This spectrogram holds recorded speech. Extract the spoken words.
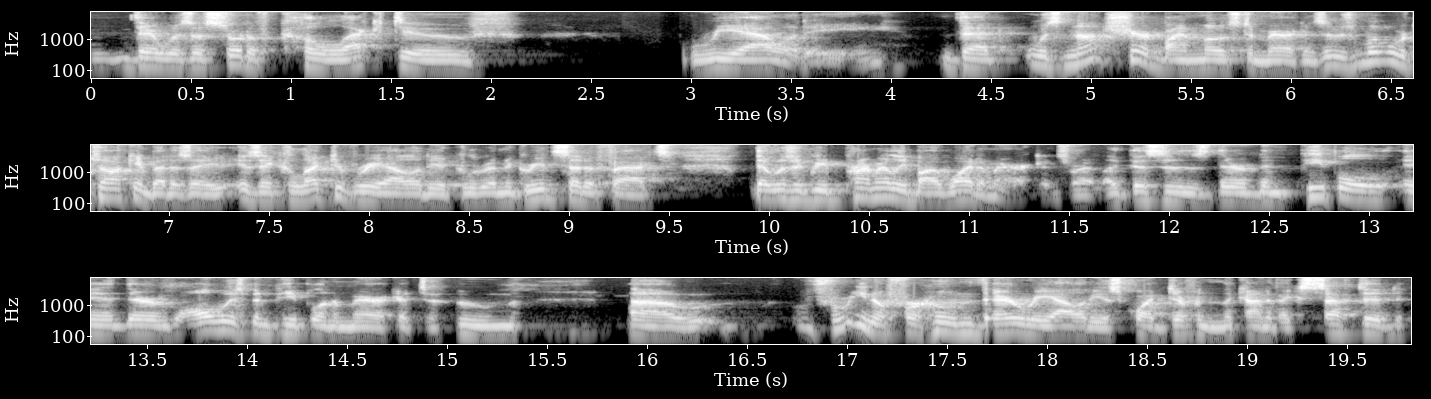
there was a sort of collective reality that was not shared by most Americans. It was what we're talking about is a is a collective reality, an agreed set of facts that was agreed primarily by white Americans, right? Like this is there have been people, uh, there have always been people in America to whom, uh, for you know, for whom their reality is quite different than the kind of accepted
